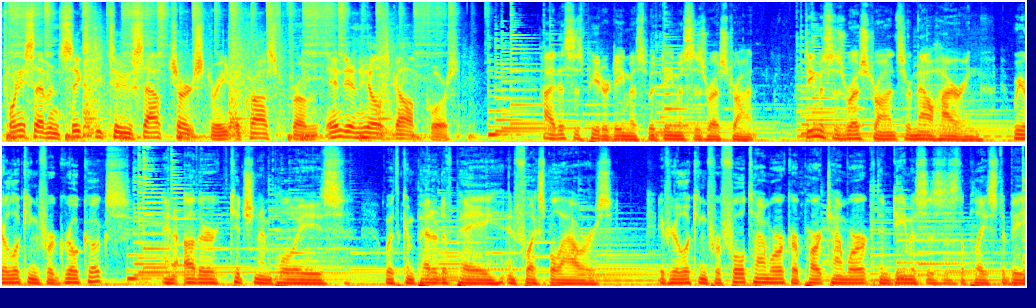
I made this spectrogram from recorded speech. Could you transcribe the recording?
2762 South Church Street, across from Indian Hills Golf Course. Hi, this is Peter Demas with Demas's Restaurant. Demas's Restaurants are now hiring. We are looking for grill cooks and other kitchen employees with competitive pay and flexible hours. If you're looking for full time work or part time work, then Demas's is the place to be.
